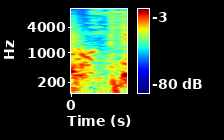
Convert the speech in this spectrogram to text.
Oh.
